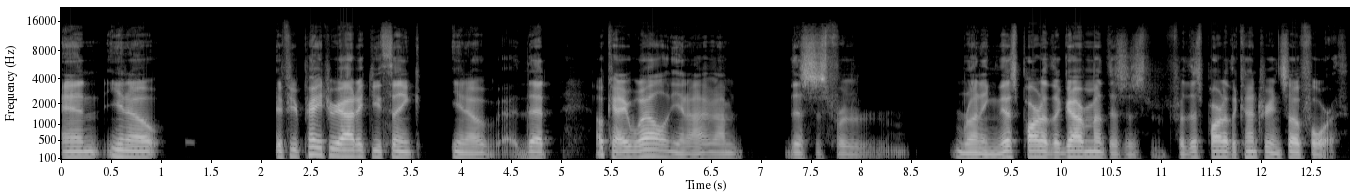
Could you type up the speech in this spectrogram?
And you know, if you're patriotic, you think, you know, that okay, well, you know, I, I'm this is for running this part of the government, this is for this part of the country, and so forth.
